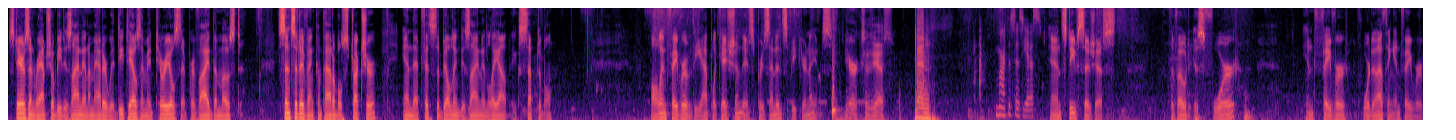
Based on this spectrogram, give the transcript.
Stairs and ramps shall be designed in a manner with details and materials that provide the most sensitive and compatible structure and that fits the building design and layout acceptable. All in favor of the application as presented, speak your names. Eric says yes. Ben, Martha says yes. And Steve says yes. The vote is four in favor, four to nothing in favor.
